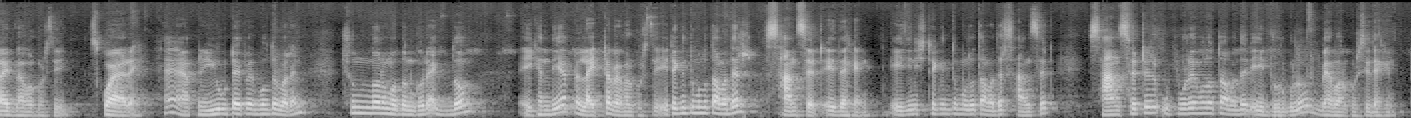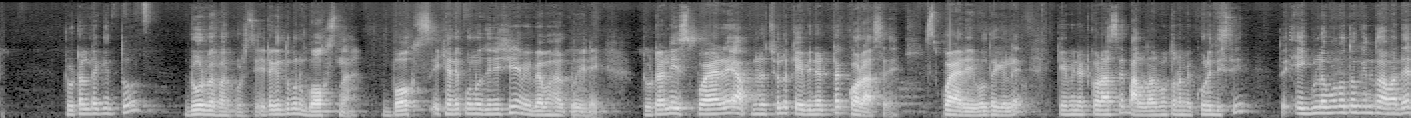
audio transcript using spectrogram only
লাইট ব্যবহার করছি স্কোয়ারে হ্যাঁ আপনি ইউ টাইপের বলতে পারেন, সুন্দর মতন করে একদম এইখান দিয়ে আপনার লাইটটা ব্যবহার করছি। এটা কিন্তু মূলত আমাদের সানসেট এই দেখেন, এই জিনিসটা কিন্তু মূলত আমাদের সানসেট সানসেটের উপরে মূলত আমাদের এই ডোরগুলো ব্যবহার করছি, দেখেন। টোটালটা কিন্তু ডোর ব্যবহার করছি। এটা কিন্তু কোনো বক্স না। বক্স এখানে কোনো জিনিসই আমি ব্যবহার করিনি। টোটালি স্কোয়ারে আপনার হচ্ছে ক্যাবিনেটটা করা আছে। স্কোয়ারে বলতে গেলে। ক্যাবিনেট করা আছে, পাল্লার মতন আমি করে দিছি। তো এগুলো মূলত কিন্তু আমাদের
